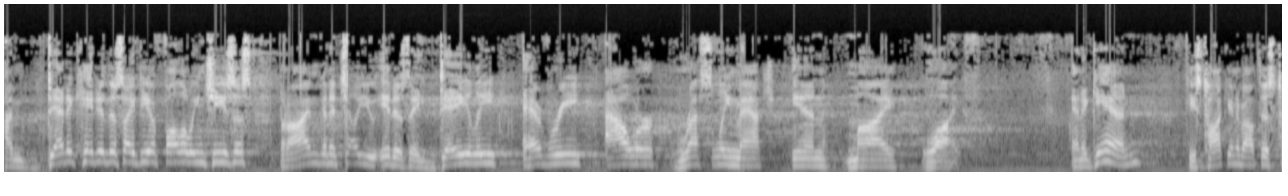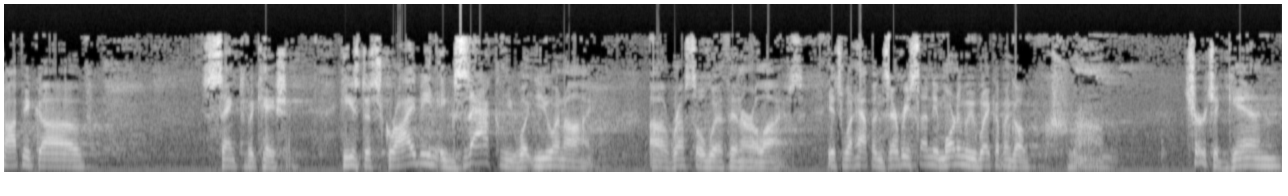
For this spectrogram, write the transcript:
I'm dedicated to this idea of following Jesus, but I'm going to tell you it is a daily, every hour wrestling match in my life. And again, he's talking about this topic of sanctification. He's describing exactly what you and I uh, wrestle with in our lives. It's what happens every Sunday morning. We wake up and go, crumb. Church again.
